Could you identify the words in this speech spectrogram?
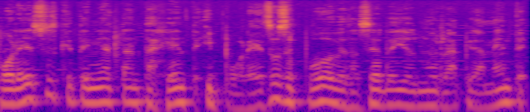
Por eso es que tenía tanta gente y por eso se pudo deshacer de ellos muy rápidamente.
